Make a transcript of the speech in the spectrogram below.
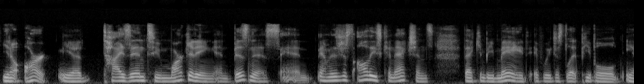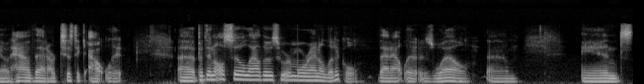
you know, art. You know, ties into marketing and business and I mean, there's just all these connections that can be made if we just let people you know have that artistic outlet uh, but then also allow those who are more analytical that outlet as well um, and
